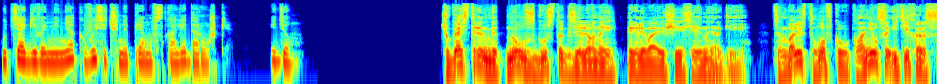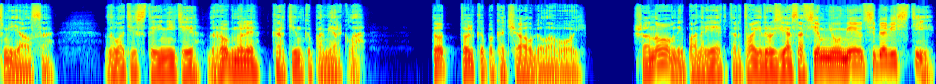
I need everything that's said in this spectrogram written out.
утягивая меня к высеченной прямо в скале дорожке. «Идем». Чугайстрин метнул сгусток зеленой переливающейся энергии. Цимбалист ловко уклонился и тихо рассмеялся. Золотистые нити дрогнули, картинка померкла. Тот только покачал головой. «Шановный пан ректор, твои друзья совсем не умеют себя вести».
